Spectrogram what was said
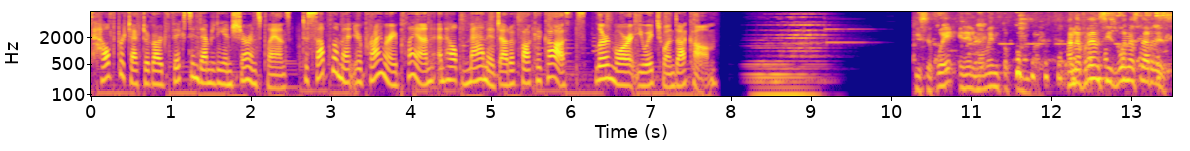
Health Protector Guard fixed indemnity insurance plans to supplement your primary plan and help manage out of pocket costs. Learn more at uh1.com. Y se fue en el momento cumbre. Ana Francis, buenas tardes.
